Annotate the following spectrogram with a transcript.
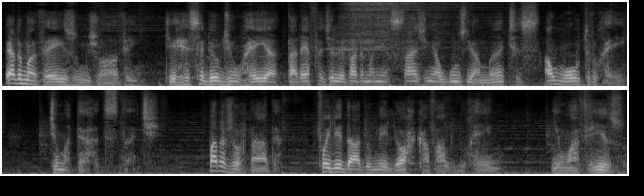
Era uma vez um jovem que recebeu de um rei a tarefa de levar uma mensagem e alguns diamantes a um outro rei de uma terra distante. Para a jornada, foi-lhe dado o melhor cavalo do reino e um aviso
